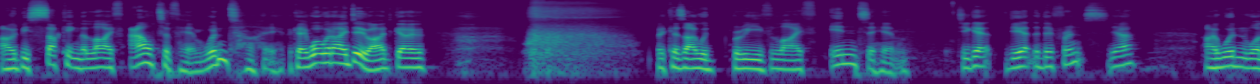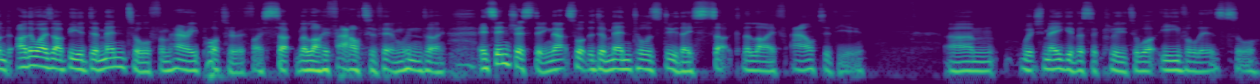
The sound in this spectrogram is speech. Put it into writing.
I would be sucking the life out of him, wouldn't I? Okay, what would I do? I'd go because I would breathe life into him. Do you get do you get the difference? Yeah? I wouldn't want otherwise I'd be a dementor from Harry Potter if I sucked the life out of him, wouldn't I? It's interesting, that's what the dementors do. They suck the life out of you. Um, which may give us a clue to what evil is or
